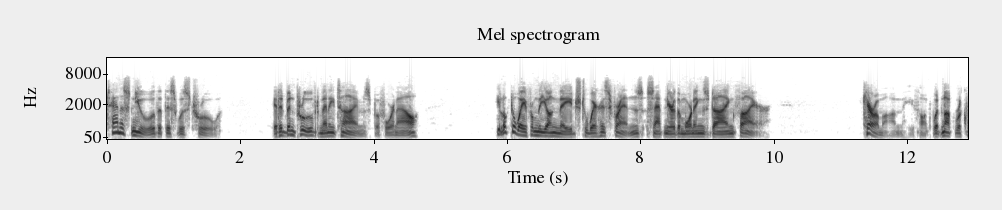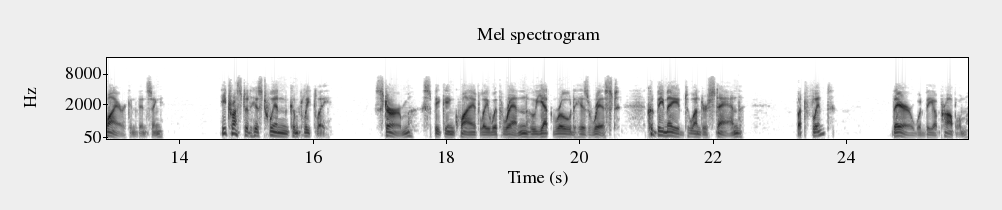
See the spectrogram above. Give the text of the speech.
Tanis knew that this was true. It had been proved many times before now. He looked away from the young mage to where his friends sat near the morning's dying fire. Caramon, he thought, would not require convincing. He trusted his twin completely. Sturm, speaking quietly with Wren, who yet rode his wrist, could be made to understand. But Flint? There would be a problem.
